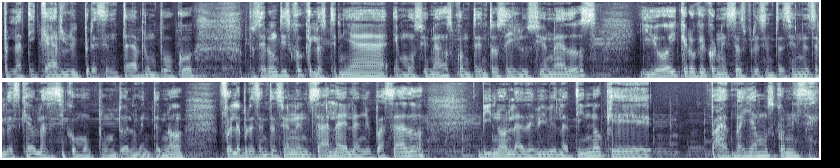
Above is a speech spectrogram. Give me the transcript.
platicarlo y presentarlo un poco, pues era un disco que los tenía emocionados, contentos e ilusionados y hoy creo que con estas presentaciones de las que hablas así como puntualmente, ¿no? Fue la presentación en sala el año pasado, vino la de Vive Latino que vayamos con esa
